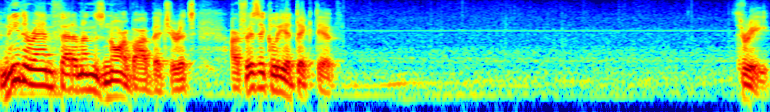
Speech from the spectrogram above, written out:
Neither amphetamines nor barbiturates are physically addictive. 3.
